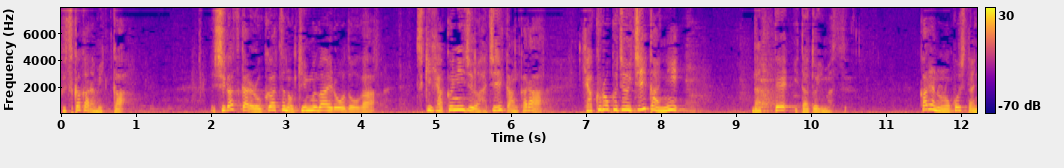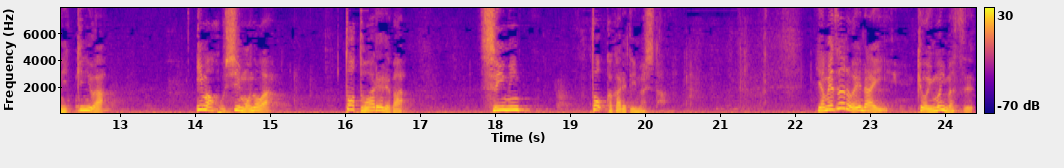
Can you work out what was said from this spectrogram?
2日から3日、4月から6月の勤務外労働が月128時間から161時間になっていたといいます。彼の残した日記には、今欲しいものは、と問われれば、睡眠と書かれていました。辞めざるを得ない教員もいます。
